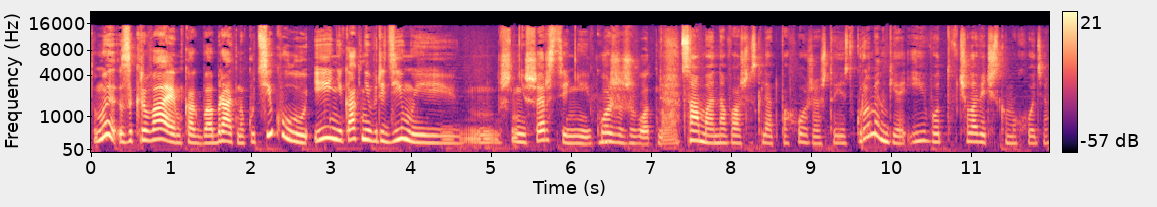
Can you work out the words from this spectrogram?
то мы закрываем как бы обратно кутикулу и никак не вредим и ни шерсти, ни кожи животного. Самое, на ваш взгляд, похожее, что есть в груминге и вот в человеческом уходе?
